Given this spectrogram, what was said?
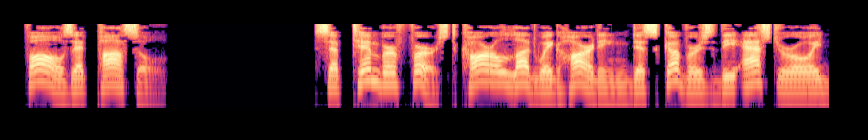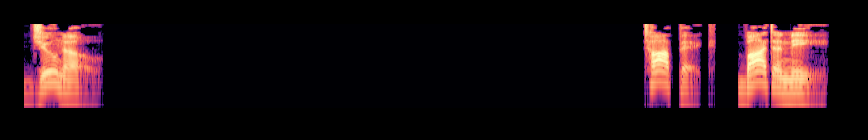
falls at Possil. September 1 Carl Ludwig Harding discovers the asteroid Juno. Botany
